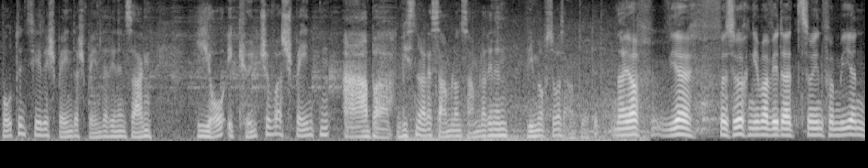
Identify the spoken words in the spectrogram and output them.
potenzielle Spender, Spenderinnen sagen, ja, ich könnte schon was spenden, aber wissen eure Sammler und Sammlerinnen, wie man auf sowas antwortet? Naja, wir versuchen immer wieder zu informieren,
